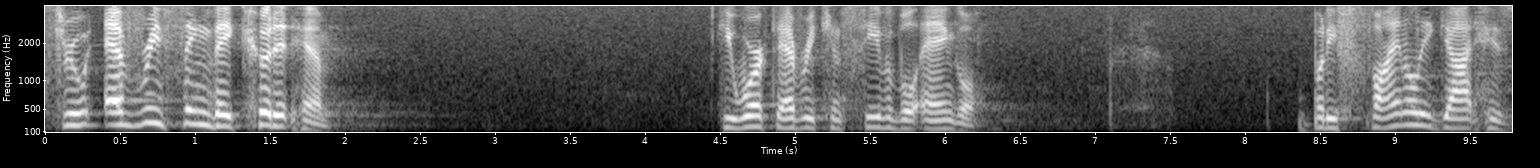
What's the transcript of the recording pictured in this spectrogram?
threw everything they could at him. He worked every conceivable angle. But he finally got his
